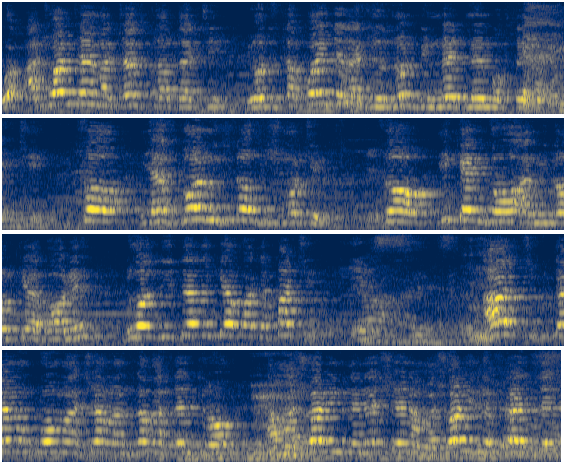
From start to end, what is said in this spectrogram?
uh, at one time I Just Club that he, he was disappointed that he has not been made member of Central Committee. So he has gone with selfish motives. So he can go and we don't care about him because he doesn't care about the party. Yes. As Chiptano Koma, Chairman Central, I'm assuring the nation, I'm assuring the president,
